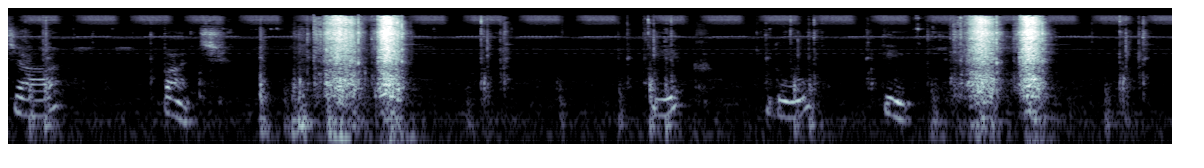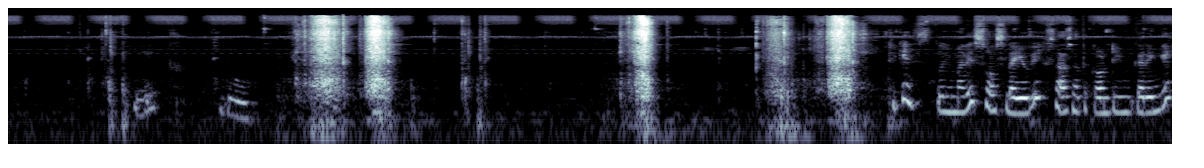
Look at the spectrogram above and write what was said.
चार, पाँच दो तीन एक दो। ठीक है तो हमारी सौ लाई होगी साथ साथ काउंटिंग करेंगे।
